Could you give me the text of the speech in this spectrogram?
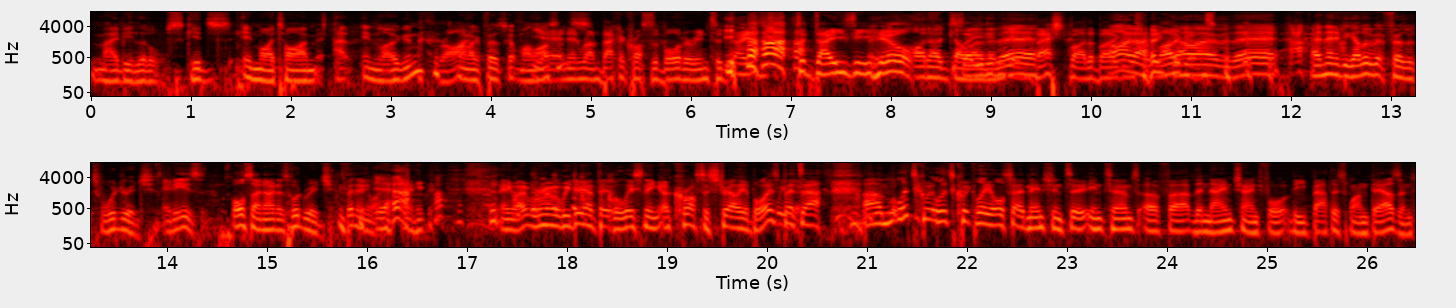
maybe little skids in my time at, in Logan Right. when I first got my Yeah, license. and then run back across the border into Daisy, to Daisy Hill. I don't go so over you didn't there. get bashed by the I bogans don't from go over there. and then if you go a little bit further, it's Woodridge. It is also known as Hoodridge. But anyway, Yeah. anyway, remember we do have people listening across Australia, boys. but uh, um, let's qu- let's quickly also mention too, in terms of uh, the name change for the Bathurst 1000,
